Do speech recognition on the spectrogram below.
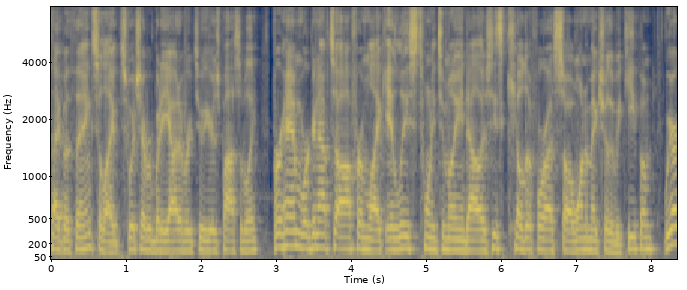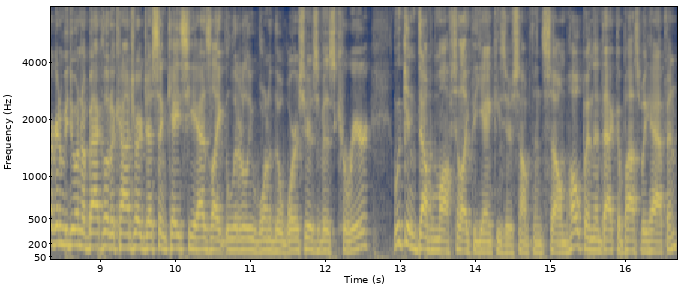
type of thing. So like switch everybody out every two years possibly. For him, we're gonna have to offer him like at least $22 million. He's killed it for us, so I wanna make sure that we keep him. We are gonna be doing a backloaded contract just in case he has like literally one of the worst years of his career. We can dump him off to like the Yankees or something. So I'm hoping that that could possibly happen.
